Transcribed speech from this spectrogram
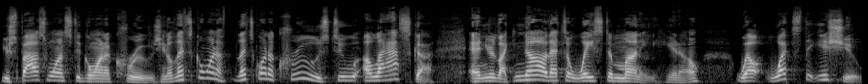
your spouse wants to go on a cruise. You know, let's go on a let's go on a cruise to Alaska, and you're like, no, that's a waste of money. You know, well, what's the issue?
